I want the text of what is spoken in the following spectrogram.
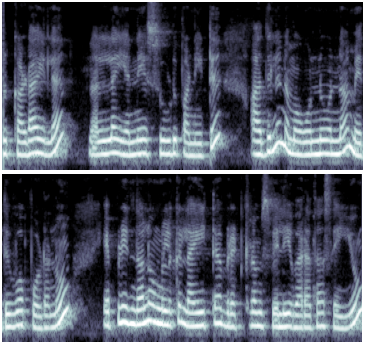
ஒரு கடாயில் நல்லா எண்ணெயை சூடு பண்ணிவிட்டு அதில் நம்ம ஒன்று ஒன்றா மெதுவாக போடணும். எப்படி இருந்தாலும் உங்களுக்கு லைட்டாக ப்ரெட் க்ரம்ஸ் வெளியே வர தான் செய்யும்.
